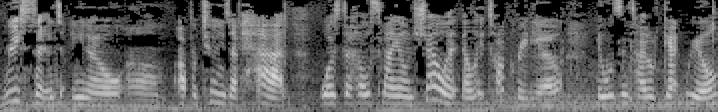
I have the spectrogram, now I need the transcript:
recent, you know, um, opportunities I've had was to host my own show at LA Talk Radio. It was entitled Get Real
